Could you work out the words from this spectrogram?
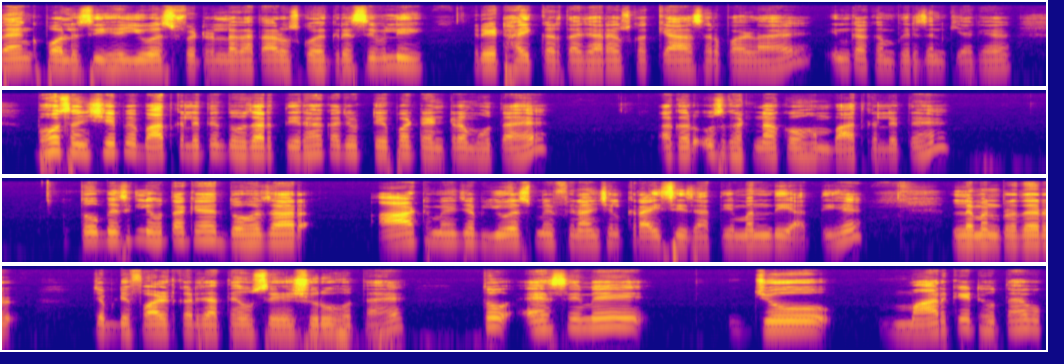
बैंक पॉलिसी है यूएस फेडरल लगातार उसको एग्रेसिवली रेट हाइक करता जा रहा है, उसका क्या असर पड़ रहा है, इनका कंपेरिजन किया गया है। बहुत संक्षेप में बात कर लेते हैं। 2013 का जो टेपर टेंट्रम होता है, अगर उस घटना को हम बात कर लेते हैं तो बेसिकली होता क्या है 2008 में जब यूएस में फिनेंशियल क्राइसिस आती है, मंदी आती है लेमन ब्रदर जब डिफ़ॉल्ट कर जाते हैं, उसे शुरू होता है तो ऐसे में जो मार्केट होता है, वो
